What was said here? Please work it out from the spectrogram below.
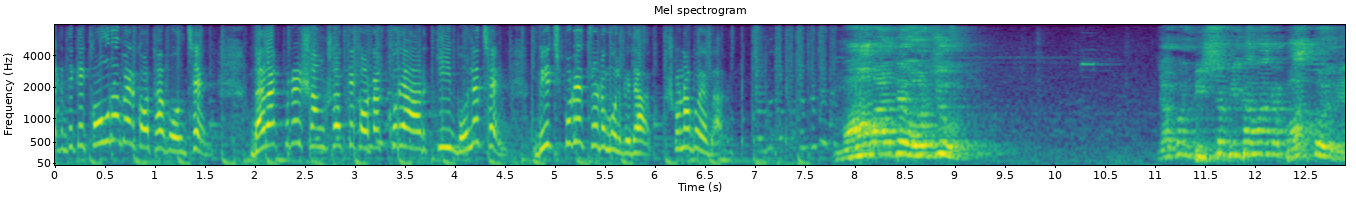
একদিকে কৌরবের কথা বলছেন। ব্যারাকপুরের সাংসদকে কটাক্ষ করে আর কি বলেছেন? বীজপুরের তৃণমূল বিধায়ক। শোনাবো এবার। মহাভারতে অর্জুন যখন বিশ্ব পিতামাকে বধ করবে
